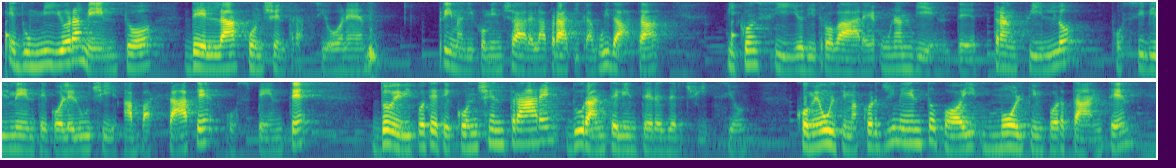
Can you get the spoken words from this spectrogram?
ed un miglioramento della concentrazione prima di cominciare la pratica guidata vi consiglio di trovare un ambiente tranquillo, possibilmente con le luci abbassate o spente, dove vi potete concentrare durante l'intero esercizio. Come ultimo accorgimento, poi molto importante,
